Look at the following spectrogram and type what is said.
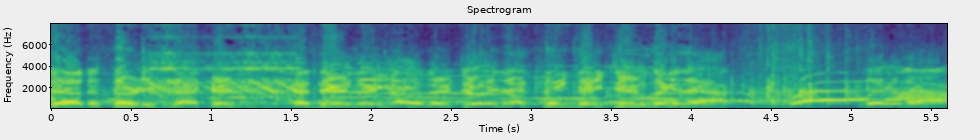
We're down to 30 seconds. And there they go. They're doing that thing they do. Look at that. Look at that.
